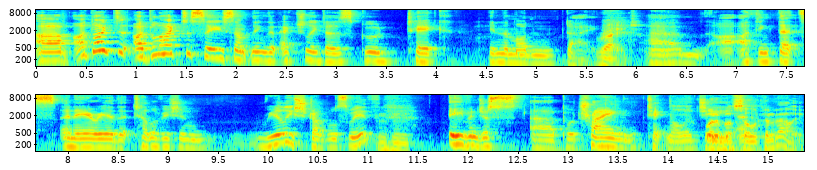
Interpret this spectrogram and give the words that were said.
Um, I'd like to. I'd like to see something that actually does good tech in the modern day. right. Um, I think that's an area that television really struggles with. Even just uh, portraying technology. Mm-hmm. What about Silicon Valley?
